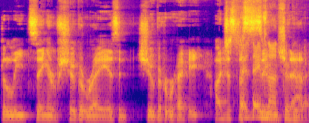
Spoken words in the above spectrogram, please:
the lead singer of Sugar Ray isn't Sugar Ray. I just His name's assumed not Sugar that. Ray.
